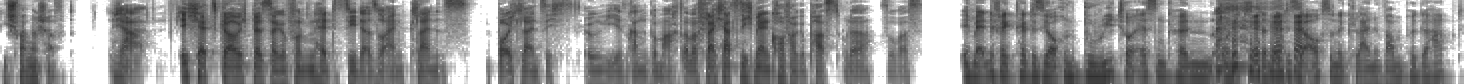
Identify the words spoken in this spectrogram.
die Schwangerschaft. Ja, ich hätte es, glaube ich, besser gefunden, hätte sie da so ein kleines Bäuchlein sich irgendwie dran gemacht. Aber vielleicht hat es nicht mehr in den Koffer gepasst oder sowas. Im Endeffekt hätte sie auch ein Burrito essen können und dann hätte sie auch so eine kleine Wampe gehabt.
